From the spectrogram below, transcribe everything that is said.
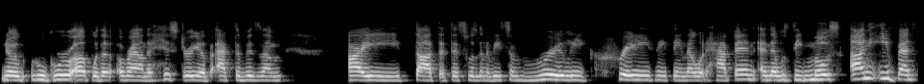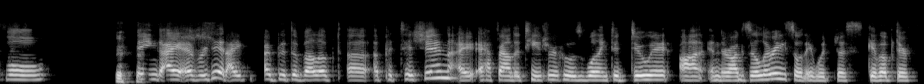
you know, who grew up with a, around the history of activism, I thought that this was going to be some really crazy thing that would happen, and that was the most uneventful thing I ever did. I, I developed a, a petition. I have found a teacher who was willing to do it on, in their auxiliary, so they would just give up their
